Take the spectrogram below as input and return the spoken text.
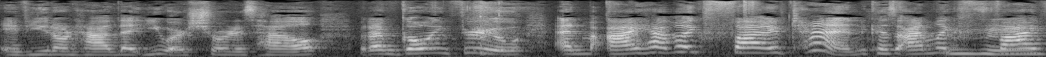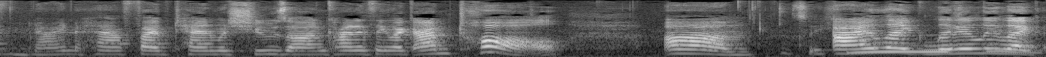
if you don't have that, you are short as hell. But I'm going through, and I have like five ten because I'm like Mhm. five nine and a half, five ten with shoes on, kind of thing. Like I'm tall. Um, I, like, literally, like.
